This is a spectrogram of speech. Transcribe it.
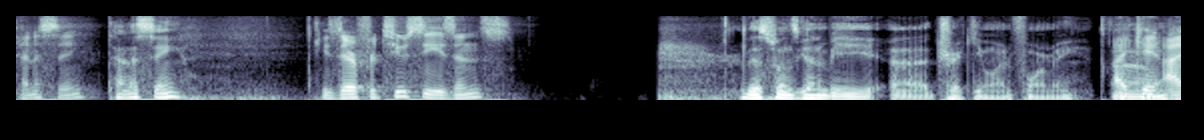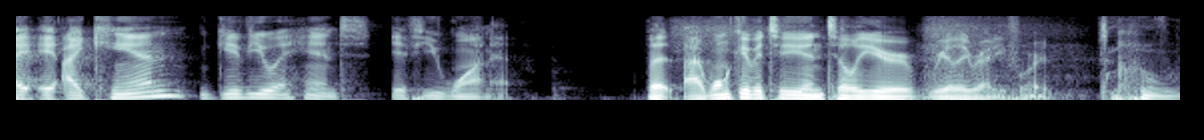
Tennessee. Tennessee. He's there for two seasons. This one's gonna be a tricky one for me. I can Um, I I can give you a hint if you want it, but I won't give it to you until you're really ready for it. who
